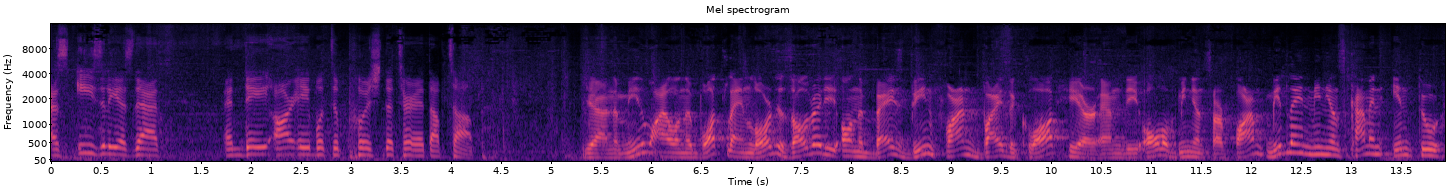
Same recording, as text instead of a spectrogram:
As easily as that and they are able to push the turret up top. Yeah, and the meanwhile on the bot lane, Lord is already on the base being farmed by the Claude here, and the all of minions are farmed. Mid lane minions coming into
